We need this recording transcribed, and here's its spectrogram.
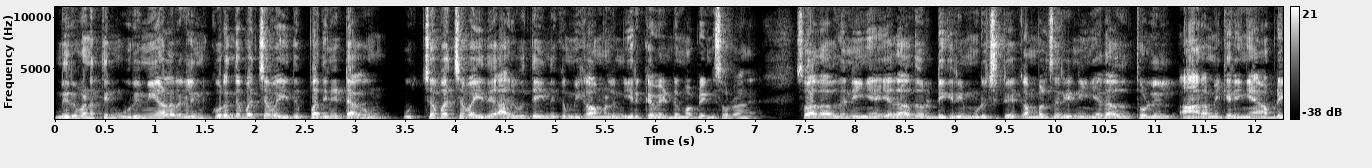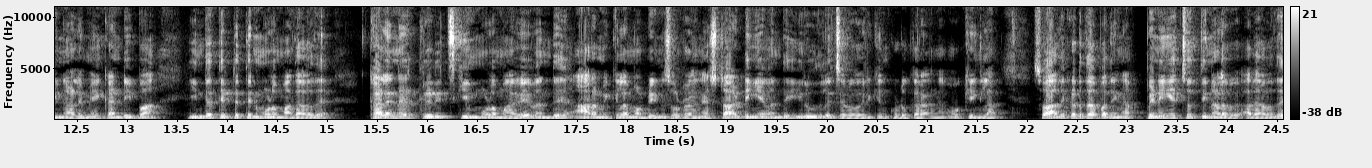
நிறுவனத்தின் உரிமையாளர்களின் குறைந்தபட்ச வயது பதினெட்டாகவும் உச்சபட்ச வயது அறுபத்தைந்துக்கு மிகாமலும் இருக்க வேண்டும் அப்படின்னு சொல்கிறாங்க ஸோ அதாவது நீங்கள் ஏதாவது ஒரு டிகிரி முடிச்சுட்டு கம்பல்சரி நீங்கள் ஏதாவது தொழில் ஆரம்பிக்கிறீங்க அப்படின்னாலுமே கண்டிப்பாக இந்த திட்டத்தின் மூலம் அதாவது கலைஞர் கிரெடிட் ஸ்கீம் மூலமாகவே வந்து ஆரம்பிக்கலாம் அப்படின்னு சொல்கிறாங்க ஸ்டார்டிங்கே வந்து இருபது லட்ச ரூபா வரைக்கும் கொடுக்குறாங்க. ஓகேங்களா ஸோ அதுக்கடுத்தா பார்த்தீங்கன்னா பிணைய சொத்தின் அளவு அதாவது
